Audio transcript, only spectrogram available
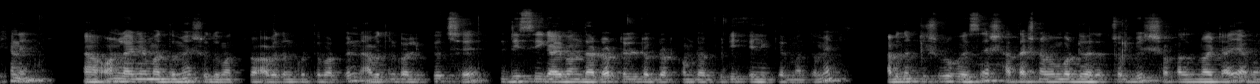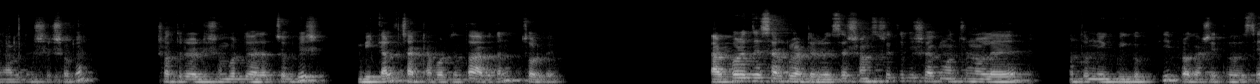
এখানে অনলাইনের মাধ্যমে শুধুমাত্র আবেদন করতে পারবেন। আবেদন করার লিঙ্কটি হচ্ছে DC Gaibandha dot Teletalk dot com dot BD এই লিঙ্কের মাধ্যমে আবেদনটি শুরু হয়েছে সাতাশ নভেম্বর দু হাজার চব্বিশ সকাল নয়টায় এবং আবেদন শেষ হবে সতেরোই ডিসেম্বর দু হাজার চব্বিশ। বিকাল চারটা পর্যন্ত আবেদন চলবে। তারপরে যে সার্কুলারটি রয়েছে সংস্কৃতি বিষয়ক মন্ত্রণালয়ে নতুন নিয়োগ বিজ্ঞপ্তি প্রকাশিত হয়েছে।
